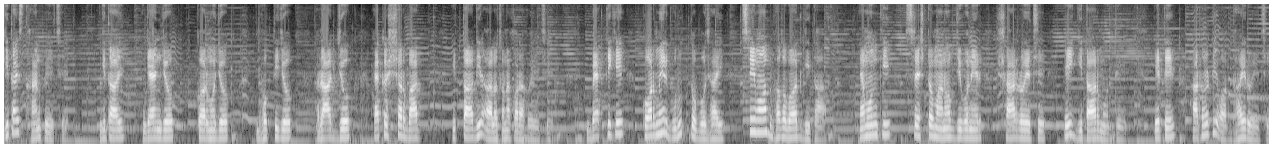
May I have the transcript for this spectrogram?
গীতায় স্থান পেয়েছে। গীতায় জ্ঞানযোগ, কর্মযোগ, ভক্তিযোগ, রাজযোগ, একেশ্বরবাদ ইত্যাদির আলোচনা করা হয়েছে। ব্যক্তিকে কর্মের গুরুত্ব বোঝায় শ্রীমদ্ ভগবদ গীতা। এমনকি শ্রেষ্ঠ মানব জীবনের সার রয়েছে এই গীতার মধ্যে। এতে আঠারোটি অধ্যায় রয়েছে,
